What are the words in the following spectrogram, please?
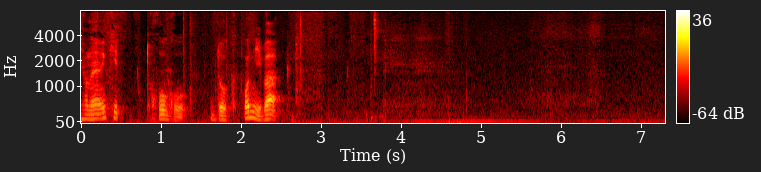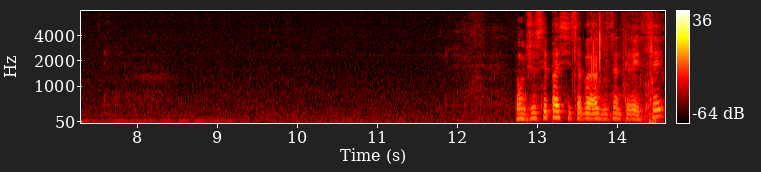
y en a un qui est trop gros. Donc on y va. Donc je sais pas si ça va vous intéresser.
